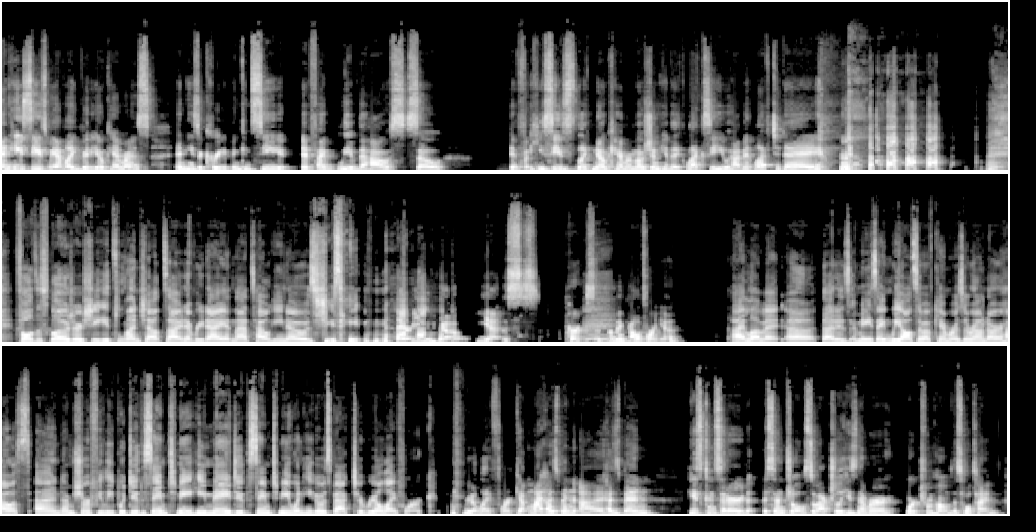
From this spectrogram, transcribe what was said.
and he sees we have like video cameras and he's a creep and can see if I leave the house. So if he sees like no camera motion, he'll be like, Lexie, you haven't left today. Full disclosure, she eats lunch outside every day and that's how he knows she's eaten. there you go. Yes. Perks of Southern California. I love it. Uh, that is amazing. We also have cameras around our house, and I'm sure Philippe would do the same to me. He may do the same to me when he goes back to real life work. Real life work. Yeah, my husband uh, has been, he's considered essential. So actually, he's never worked from home this whole time.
